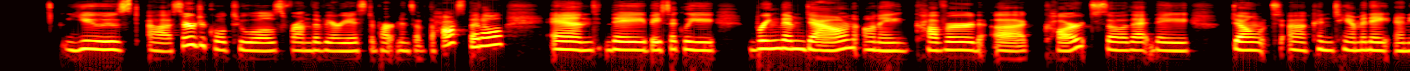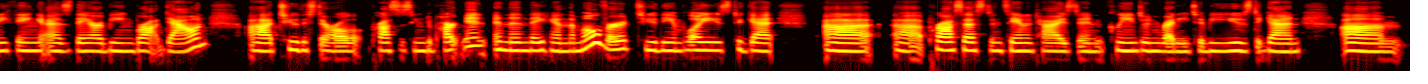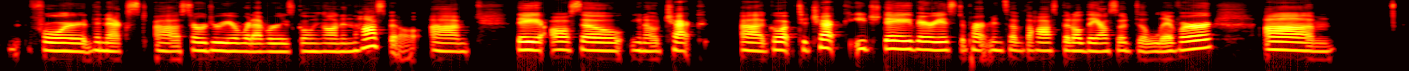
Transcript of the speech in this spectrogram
used uh, surgical tools from the various departments of the hospital and they basically bring them down on a covered uh, cart so that they don't uh, contaminate anything as they are being brought down uh, to the sterile processing department and then they hand them over to the employees to get uh, uh, processed and sanitized and cleaned and ready to be used again um, for the next uh, surgery or whatever is going on in the hospital. Um, they also, you know, check, uh, go up to check each day various departments of the hospital. They also deliver um,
